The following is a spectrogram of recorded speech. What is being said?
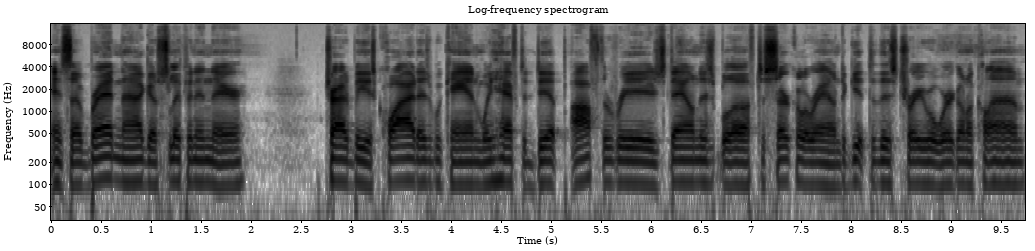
And so Brad and I go slipping in there, try to be as quiet as we can. We have to dip off the ridge down this bluff to circle around to get to this tree where we're going to climb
